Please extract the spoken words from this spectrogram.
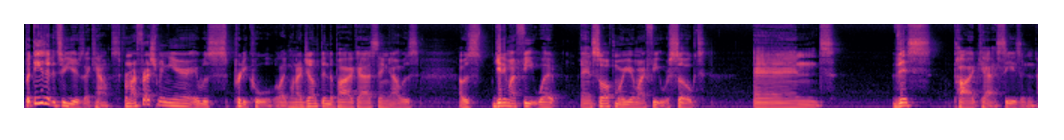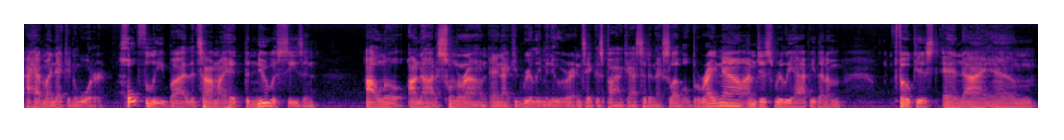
But these are the two years that counts. For my freshman year, it was pretty cool. Like when I jumped into podcasting, I was I was getting my feet wet, and sophomore year my feet were soaked. And this podcast season, I have my neck in the water. Hopefully, by the time I hit the newest season, I'll know I'll know how to swim around and I could really maneuver and take this podcast to the next level. But right now, I'm just really happy that I'm focused and I am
